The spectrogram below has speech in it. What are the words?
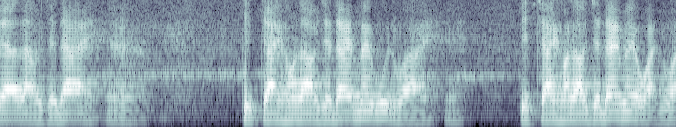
แล้วเราจะได้จิตใจของเราจะได้ไม่วุ่นวาย จิตใจของเราจะได้ไม่หวั่นไหว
